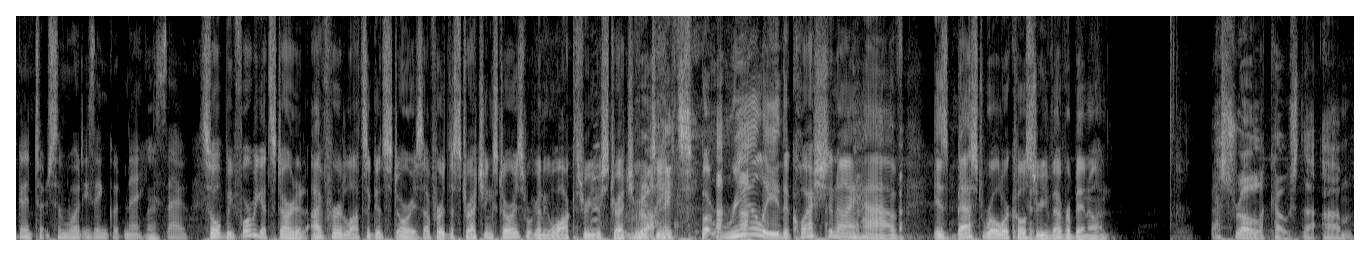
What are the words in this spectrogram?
going to touch some wood. He's in good nick. So So before we get started, I've heard lots of good stories. I've heard the stretching stories. We're going to walk through your stretching routine. But really, the question I have is best roller coaster you've ever been on. Best roller coaster. Um,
